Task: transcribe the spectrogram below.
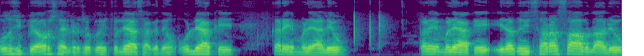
ਉਹ ਤੁਸੀਂ ਪਿਓਰ ਸੈਲਰ ਚੋਂ ਕਿਸੇ ਤੋਂ ਲਿਆ ਸਕਦੇ ਹੋ, ਉਹ ਲਿਆ ਕੇ ਘਰੇ ਮਿਲਿਆ ਲਿਓ। ਘਰੇ ਮਿਲਿਆ ਕੇ ਇਹਦਾ ਤੁਸੀਂ ਸਾਰਾ ਹਿਸਾਬ ਲਾ ਲਿਓ,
